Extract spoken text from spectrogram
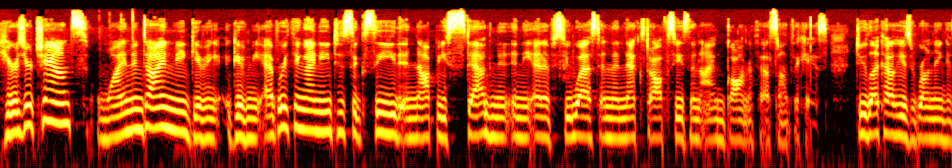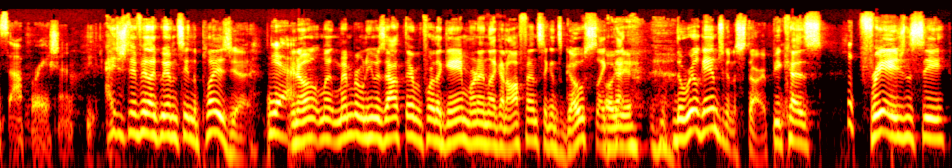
here's your chance, wine and dine me, giving give me everything I need to succeed and not be stagnant in the NFC West. And the next offseason, I'm gone if that's not the case. Do you like how he's running his operation? I just feel like we haven't seen the plays yet. Yeah. You know, like, remember when he was out there before the game running like an offense against ghosts? Like Oh, that, yeah. the real game's going to start because free agency,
